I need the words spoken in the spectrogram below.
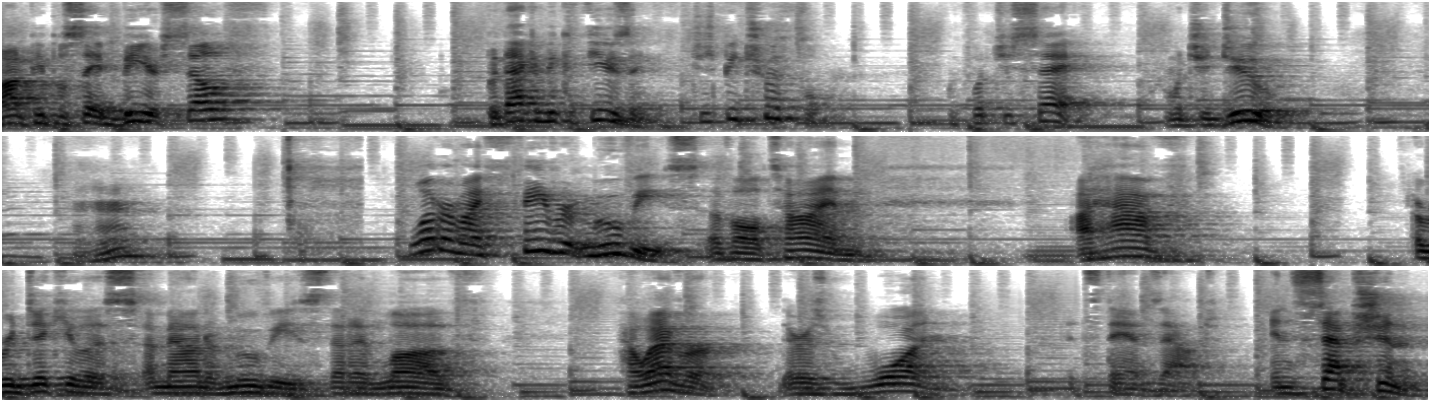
A lot of people say be yourself, but that can be confusing. Just be truthful with what you say, what you do. Mm -hmm. What are my favorite movies of all time? I have a ridiculous amount of movies that I love. However, there is one that stands out. Inception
